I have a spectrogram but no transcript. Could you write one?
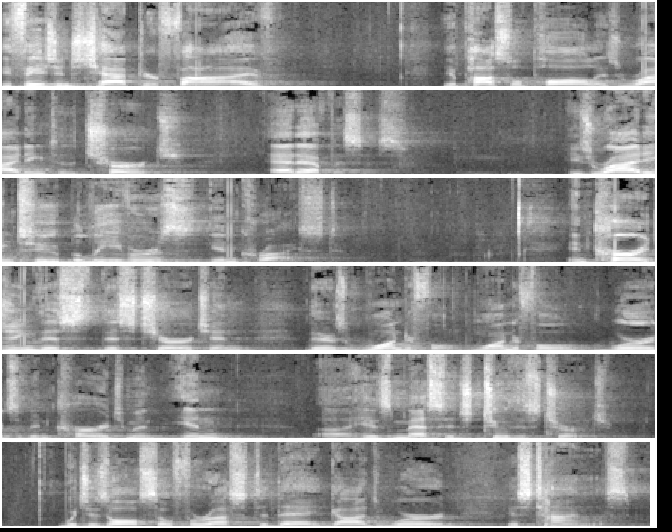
Ephesians chapter 5, the Apostle Paul is writing to the church at Ephesus. He's writing to believers in Christ, encouraging this, this church, and there's wonderful, wonderful words of encouragement in uh, his message to this church, which is also for us today. God's word is timeless.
